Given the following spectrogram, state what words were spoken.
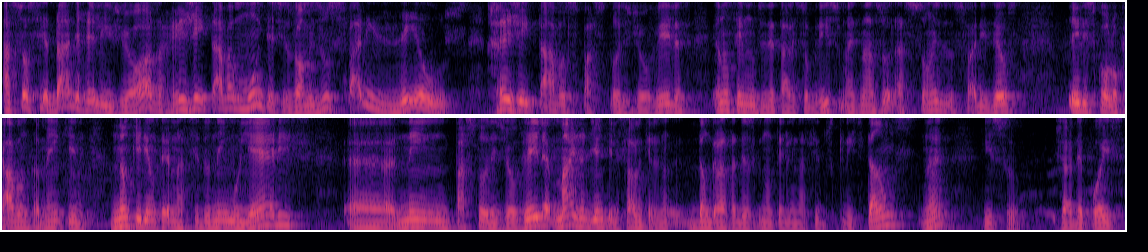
a sociedade religiosa rejeitava muito esses homens. Os fariseus rejeitavam os pastores de ovelhas. Eu não sei muitos detalhes sobre isso, mas nas orações dos fariseus, eles colocavam também que não queriam ter nascido nem mulheres uh, nem pastores de ovelha. Mais adiante eles falam que eles dão graças a Deus que não terem nascido cristãos, né? Isso já depois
